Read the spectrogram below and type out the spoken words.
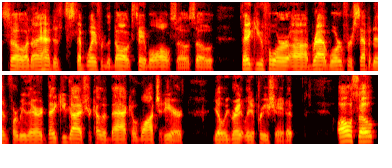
so and I had to step away from the dogs table also. So thank you for uh Brad Ward for stepping in for me there. Thank you guys for coming back and watching here. You know, we greatly appreciate it. Also,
